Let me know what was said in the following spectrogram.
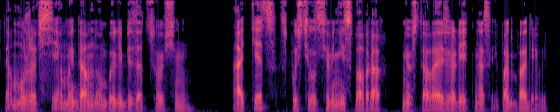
К тому же все мы давно были без отцовщины. Отец спустился вниз во враг, не уставая жалеть нас и подбадривать.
